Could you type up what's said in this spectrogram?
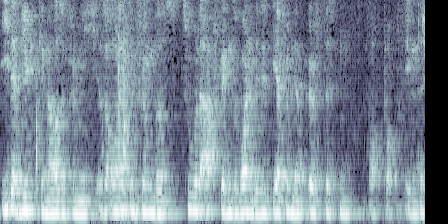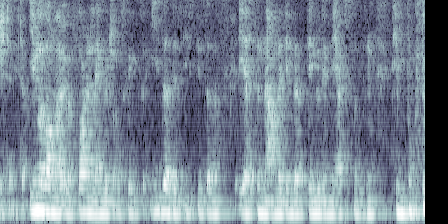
Ida wirkt genauso für mich. Also ohne jetzt dem Film was zu- oder absprechen zu wollen, aber es ist der Film, der am öftesten aufpoppt. Irgendwie. Das stimmt, ja. Immer wenn man über Foreign Language ausgeht, so Ida, das ist dieser erste Name, den, der, den du dir merkst von diesem Timbuktu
